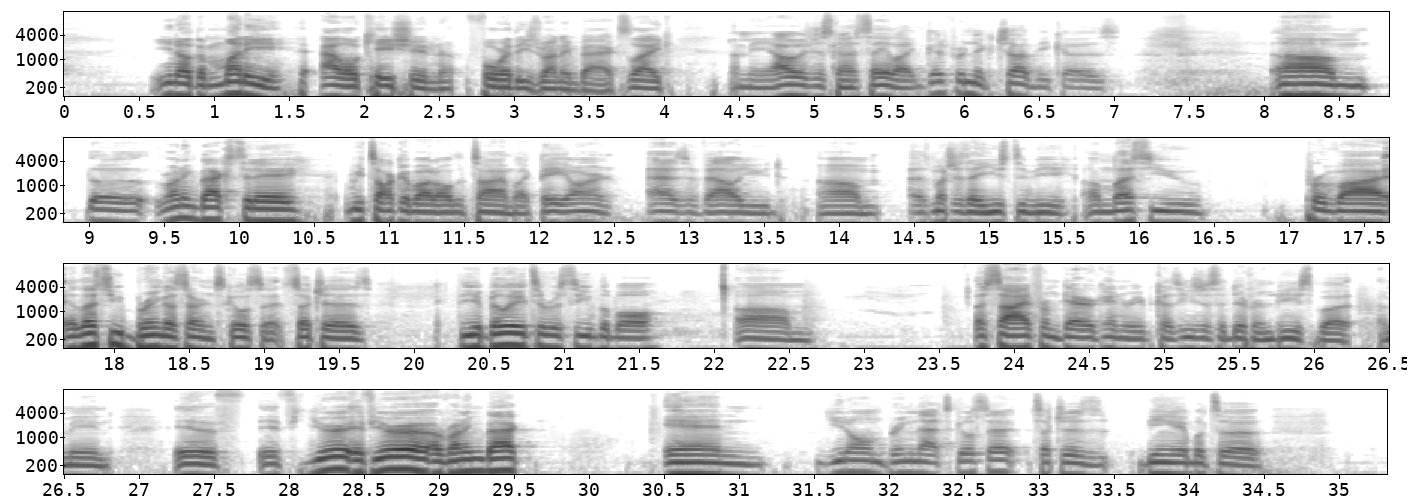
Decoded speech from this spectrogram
you know the money allocation for these running backs? Like, I mean, I was just gonna say like good for Nick Chubb because um the running backs today we talk about all the time like they aren't as valued um as much as they used to be unless you provide unless you bring a certain skill set such as the ability to receive the ball um aside from Derrick Henry because he's just a different beast but I mean if if you're if you're a running back and you don't bring that skill set, such as being able to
